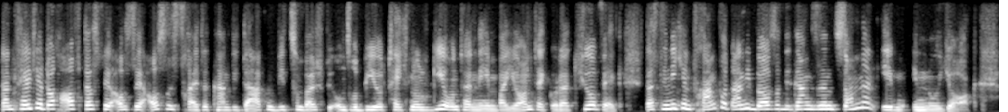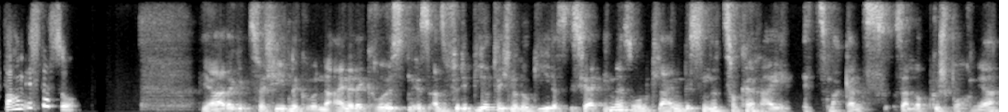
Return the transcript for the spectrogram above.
dann fällt ja doch auf, dass wir auch sehr aussichtsreiche Kandidaten, wie zum Beispiel unsere Biotechnologieunternehmen BioNTech oder CureVac, dass die nicht in Frankfurt an die Börse gegangen sind, sondern eben in New York. Warum ist das so? Ja, da gibt es verschiedene Gründe. Einer der größten ist, also für die Biotechnologie, das ist ja immer so ein klein bisschen eine Zockerei, jetzt mal ganz salopp gesprochen, ja.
